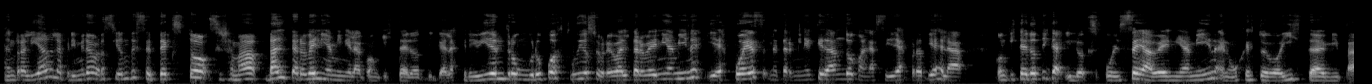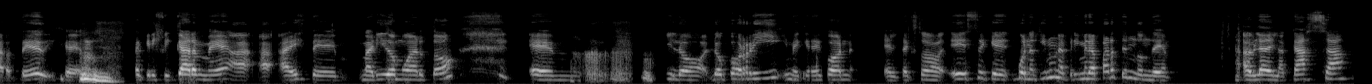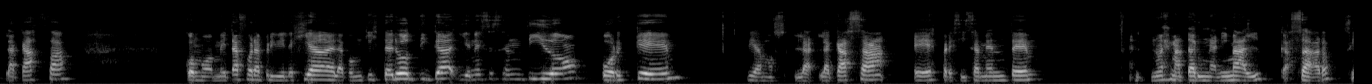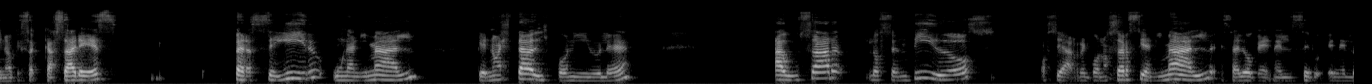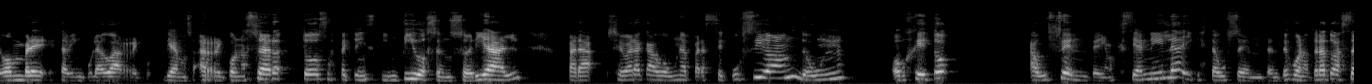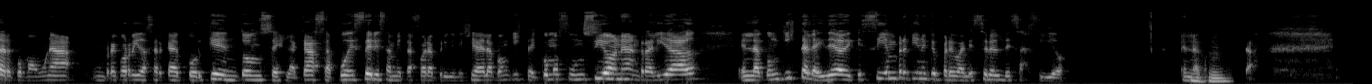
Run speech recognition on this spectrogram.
en realidad la primera versión de ese texto se llamaba Walter Benjamin y la conquista erótica. La escribí dentro de un grupo de estudios sobre Walter Benjamin y después me terminé quedando con las ideas propias de la conquista erótica y lo expulsé a Benjamin en un gesto egoísta de mi parte. Dije, sacrificarme a, este marido muerto. Em, y lo, lo corrí y me quedé con el texto ese que, bueno, tiene una primera parte en donde habla de la caza, la caza, como metáfora privilegiada de la conquista erótica, y en ese sentido, ¿por qué, digamos, la, la caza es precisamente, no es matar un animal, cazar, sino que cazar es perseguir un animal que no está disponible, abusar los sentidos o sea, reconocerse animal es algo que en el, en el hombre está vinculado a, digamos, a reconocer todo su aspecto instintivo, sensorial, para llevar a cabo una persecución de un objeto ausente, digamos, que se anhela y que está ausente. Entonces, bueno, trato de hacer como una, un recorrido acerca de por qué entonces la casa puede ser esa metáfora privilegiada de la conquista y cómo funciona en realidad en la conquista la idea de que siempre tiene que prevalecer el desafío en la conquista.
